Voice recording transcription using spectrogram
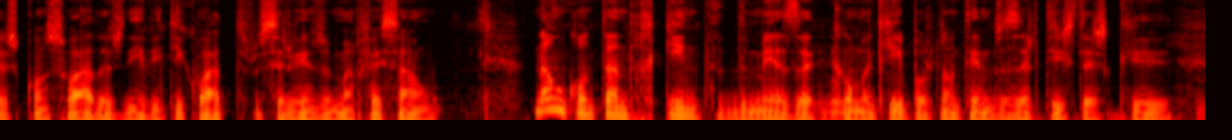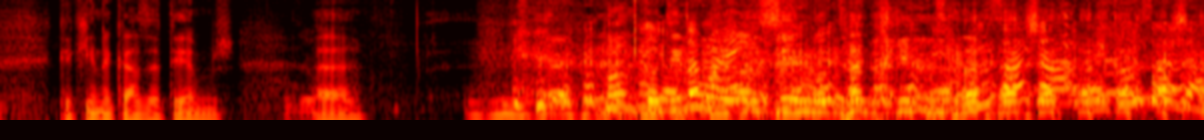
as consoadas, dia 24, servimos uma refeição não com tanto requinte de mesa como aqui, porque não temos as artistas que, que aqui na casa temos. Ah, Pronto, continua. Sim, com tanto riso. É começar já, é começar já.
